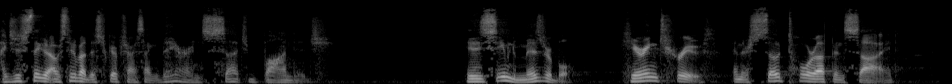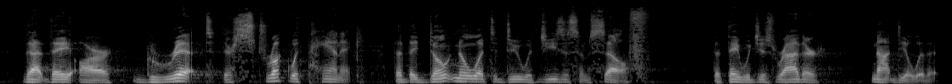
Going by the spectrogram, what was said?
I just think, I was thinking about the scripture. I was like, they are in such bondage. They seemed miserable, hearing truth, and they're so tore up inside that they are gripped. They're struck with panic that they don't know what to do with Jesus himself, that they would just rather not deal with it.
